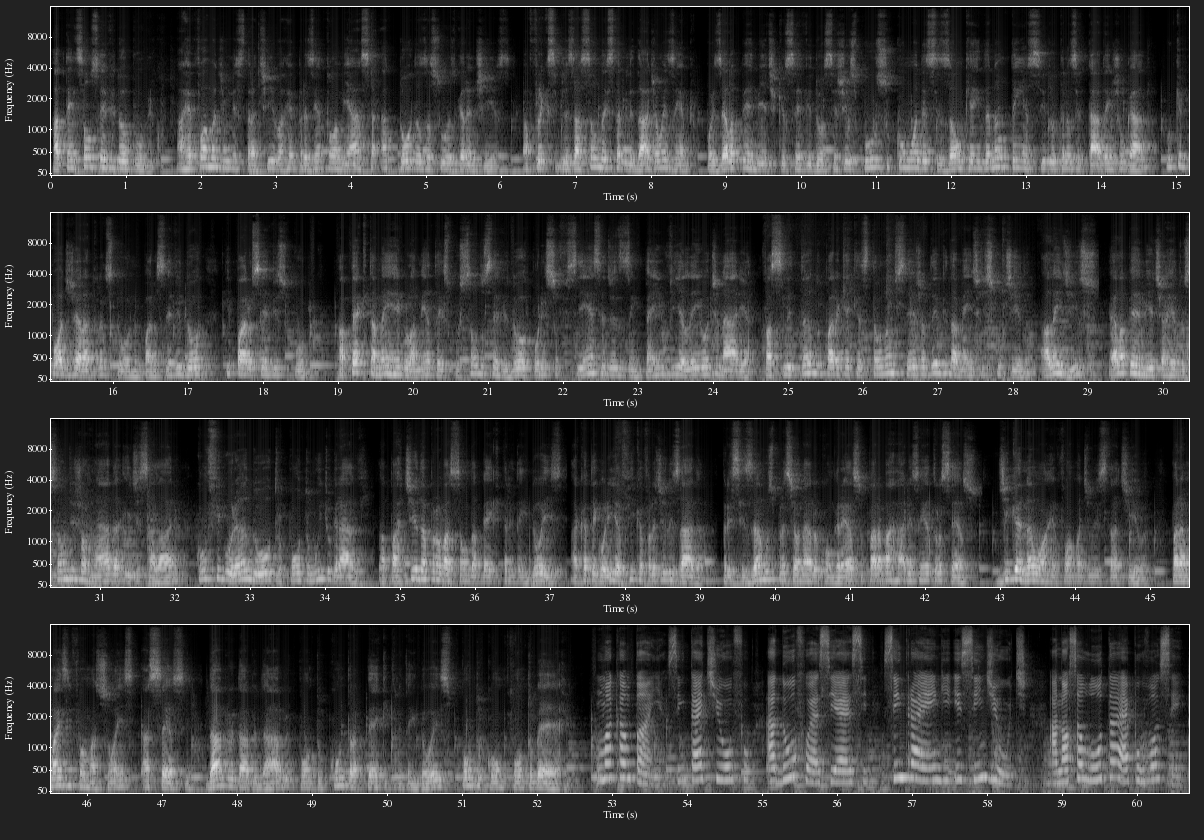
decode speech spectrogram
Atenção servidor público. A reforma administrativa representa uma ameaça a todas as suas garantias. A flexibilização da estabilidade é um exemplo, pois ela permite que o servidor seja expulso com uma decisão que ainda não tenha sido transitada em julgado, o que pode gerar transtorno para o servidor e para o serviço público. A PEC também regulamenta a expulsão do servidor por insuficiência de desempenho via lei ordinária, facilitando para que a questão não seja devidamente discutida. Além disso, ela permite a redução de jornada e de salário, configurando outro ponto muito grave. A partir da aprovação da PEC 32, a categoria fica fragilizada. Precisamos pressionar o Congresso para barrar esse retrocesso. Diga não à reforma administrativa. Para mais informações, acesse www.contrapec32.com.br. Uma campanha Sintete UFO, Adufo SS, Sintraeng e Sindiut. A nossa luta é por você.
